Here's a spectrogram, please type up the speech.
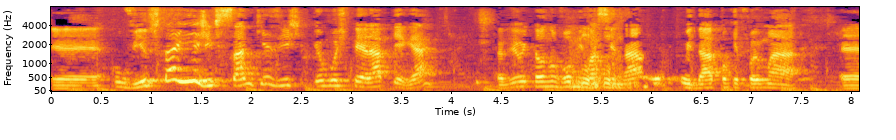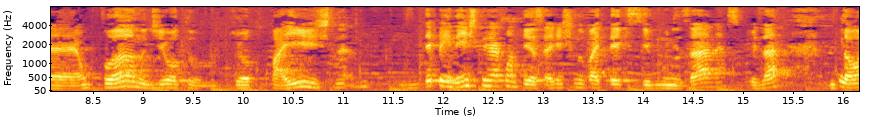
é, o vírus está aí, a gente sabe que existe. Eu vou esperar pegar, viu? Então não vou me vacinar, vou me cuidar porque foi uma é, um plano de outro, de outro país, né? independente do que aconteça, a gente não vai ter que se imunizar, né? Se cuidar. Então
